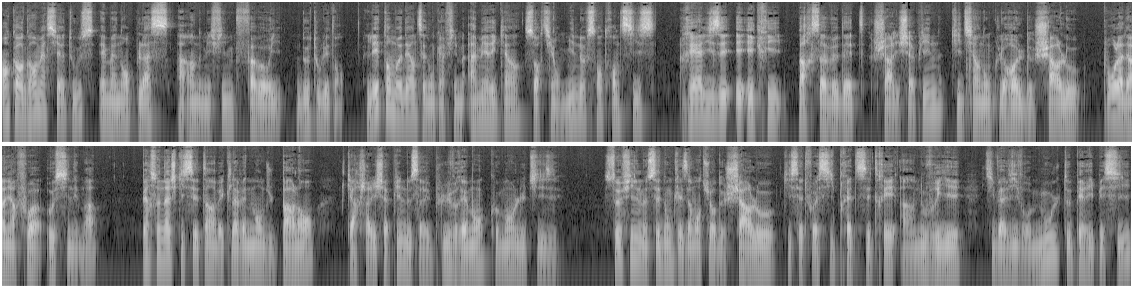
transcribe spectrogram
Encore grand merci à tous et maintenant place à un de mes films favoris de tous les temps. Les temps modernes, c'est donc un film américain sorti en 1936, réalisé et écrit par sa vedette Charlie Chaplin, qui tient donc le rôle de Charlot pour la dernière fois au cinéma. Personnage qui s'éteint avec l'avènement du parlant, car Charlie Chaplin ne savait plus vraiment comment l'utiliser. Ce film, c'est donc les aventures de Charlot qui cette fois-ci prête ses traits à un ouvrier qui va vivre moult péripéties,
